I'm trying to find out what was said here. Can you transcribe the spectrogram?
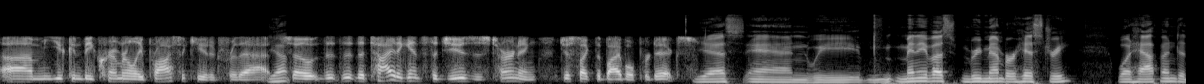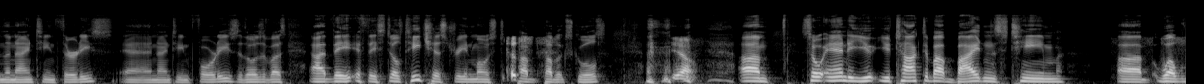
um, you can be criminally prosecuted for that. Yep. So the, the, the tide against the Jews is turning, just like the Bible predicts. Yes, and we many of us remember history. What happened in the 1930s and 1940s? Those of us, uh, they if they still teach history in most pub, public schools. yeah. um, so Andy, you you talked about Biden's team uh, well,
